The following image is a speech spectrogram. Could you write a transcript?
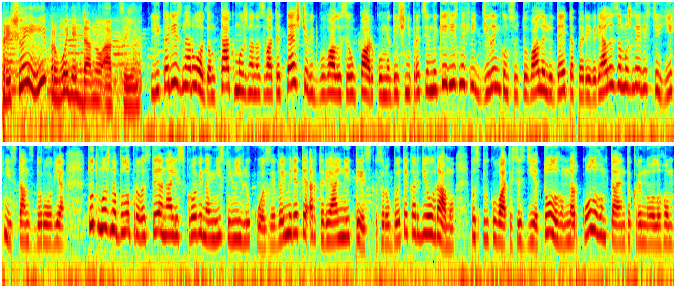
прийшли і проводять дану акцію. Лікарі з народом так можна назвати те, що відбувалося у парку. Медичні працівники різних відділень консультували людей та перевіряли за можливістю їхній стан здоров'я. Тут можна було провести аналіз крові на вміст у ній глюкози, виміряти артеріальний тиск, зробити кардіограму, поспілкуватися з дієтологом, наркологом та ендокринологом.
